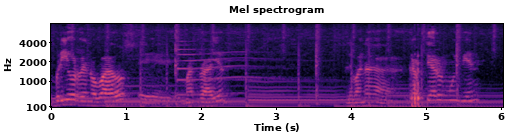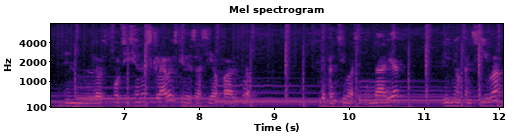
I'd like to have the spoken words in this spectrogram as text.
bríos renovados, eh, Matt Ryan. Le van a draftearon muy bien en las posiciones claves que les hacía falta. Defensiva secundaria, línea ofensiva,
